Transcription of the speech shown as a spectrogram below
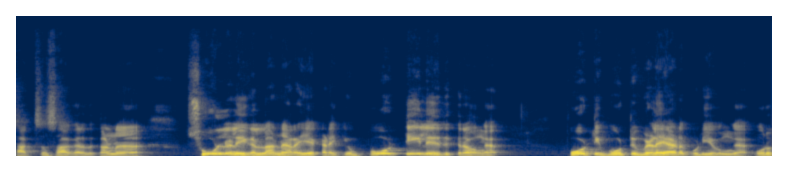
சக்ஸஸ் ஆகிறதுக்கான சூழ்நிலைகள்லாம் நிறைய கிடைக்கும். போட்டியில் இருக்கிறவங்க போட்டி போட்டு விளையாடக்கூடியவங்க ஒரு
